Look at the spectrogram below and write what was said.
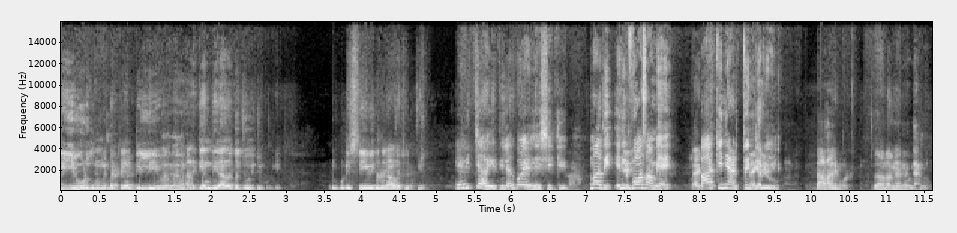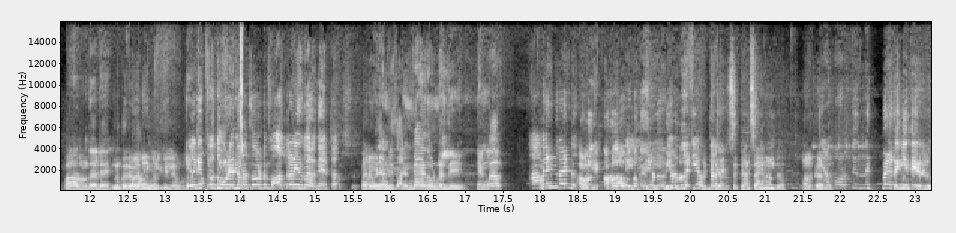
ലീവ് കൊടുക്കുന്നുണ്ട്. മെറ്റേണിറ്റി ലീവ് അതൊക്കെ എന്തിനാന്നൊക്കെ ചോദിച്ചു പുള്ളി. ഒരു പുള്ളി ശ്രീവിരുദ്ധനാണ് ശരിക്കും? എനിക്കറിയത്തില്ല. അത് പോയി അന്വേഷിക്ക്. മതി. എനിക്ക് പോകാൻ സമയായി. ബാക്കി ഞാൻ അടുത്ത ഇന്റർവ്യൂ ഇത്ര ദൂരെ വന്നതുകൊണ്ട് മാത്രമാണ് ഇത് പറഞ്ഞേട്ടാ പരിപാടി സംഘമായതുകൊണ്ടല്ലേ? ഞങ്ങൾ ഞാൻ പുറത്ത് നിന്ന് ഇപ്പൊ ഇറങ്ങിയതേ ഉള്ളൂ.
